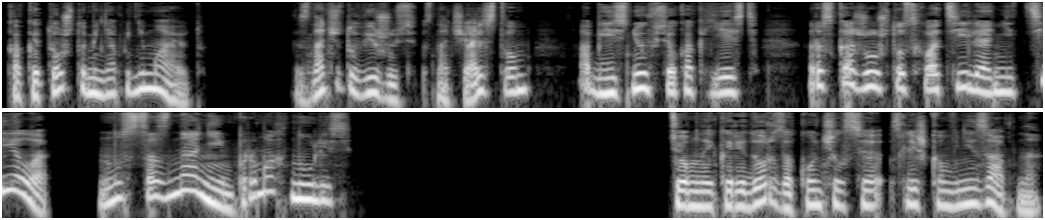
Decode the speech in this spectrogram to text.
как и то, что меня понимают. Значит, увижусь с начальством, объясню все как есть, расскажу, что схватили они тело, но с сознанием промахнулись. Темный коридор закончился слишком внезапно.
